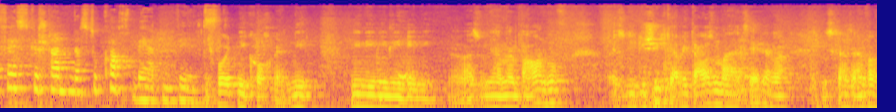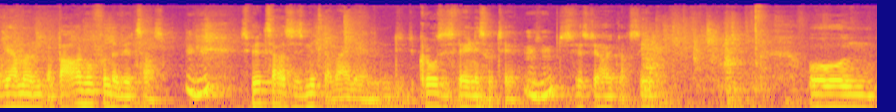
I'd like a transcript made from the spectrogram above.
festgestanden, dass du Koch werden willst? Ich wollte nie Koch werden, nie. Nie, nie, nie, nie, nie, nie. Also wir haben einen Bauernhof, also die Geschichte habe ich tausendmal erzählt, aber die ist ganz einfach, wir haben einen Bauernhof und ein Wirtshaus. Das Wirtshaus ist mittlerweile ein großes Wellnesshotel. Das wirst du ja heute noch sehen. Und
